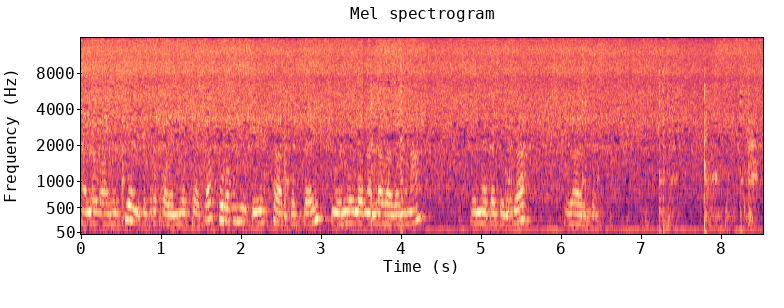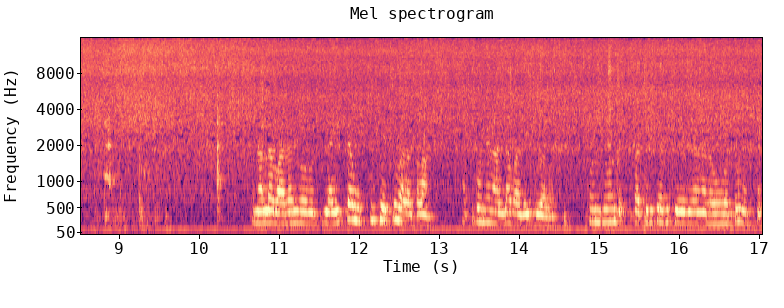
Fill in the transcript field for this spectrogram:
நல்லா வதக்கி அதுக்கப்புறம் குழம்புல சேர்த்தா கூட கொஞ்சம் டேஸ்ட்டாக இருக்கும் ஃப்ரெண்ட்ஸ் எண்ணெயில் நல்லா வதங்கினா. எண்ணெய் கத்திரிக்காய் நல்லா இருக்கும். நல்லா வதங்க லைட்டாக உப்பு சேர்த்து வதக்கலாம். அப்போ கொஞ்சம் நல்லா வதங்கி வரும். கொஞ்சோண்டு கத்திரிக்காய்க்கு தேவையான அளவு மட்டும் உப்பு.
